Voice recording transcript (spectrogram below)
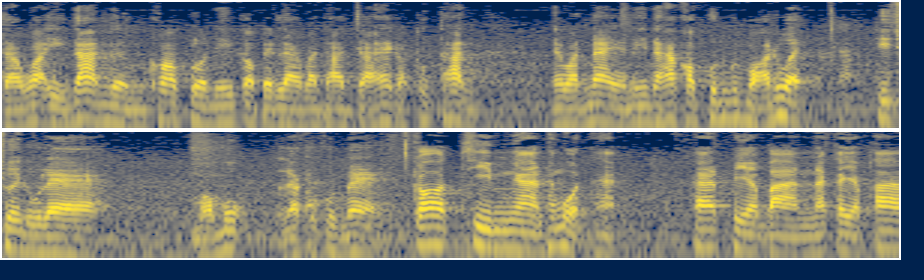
แต่ว่าอีกด้านหนึ่งครอบครัวนี้ก็เป็นแรงบันดาลใจให้กับทุกท่าน ในวันแม่อย่างนี้นะฮะขอบคุณคุณหมอด้วย ครับ ที่ช่วยดูแลหมอมุกและก็คุณแม่ ก็ทีมงานทั้งหมดฮะแพทย์พยาบาล นักกายภาพ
